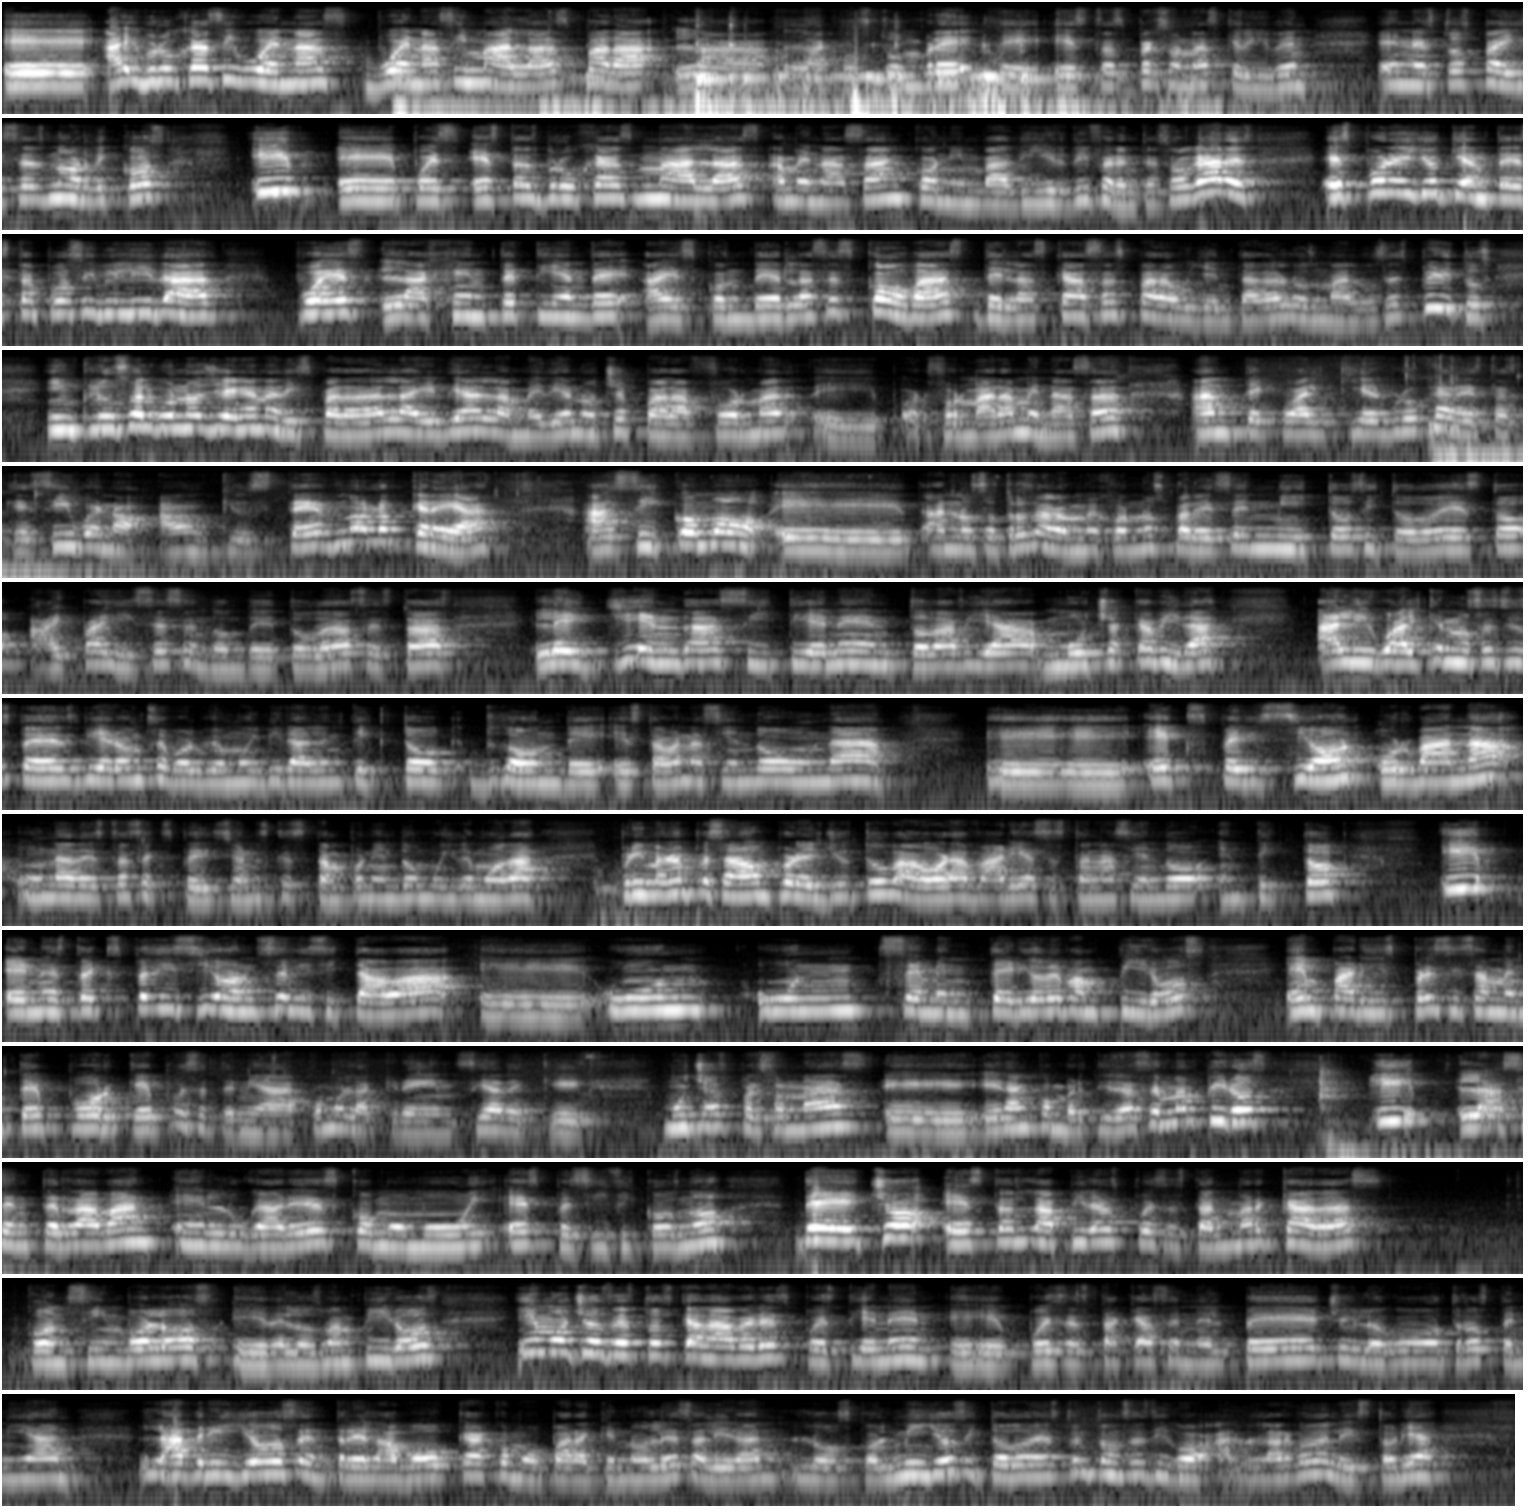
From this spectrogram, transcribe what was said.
Eh, hay brujas y buenas, buenas y malas para la, costumbre de estas personas que viven en estos países nórdicos. Y eh, pues estas brujas malas amenazan con invadir diferentes hogares. Es por ello que ante esta posibilidad, pues la gente tiende a esconder las escobas de las casas para ahuyentar a los malos espíritus. Incluso algunos llegan a disparar al aire a la medianoche para forma, eh, formar amenazas ante cualquier bruja de estas. Que sí, bueno, aunque usted no lo crea, Así como eh, a nosotros a lo mejor nos parecen mitos y todo esto, hay países en donde todas estas leyendas sí tienen todavía mucha cabida. Al igual que no sé si ustedes vieron, se volvió muy viral en TikTok, donde estaban haciendo una eh, expedición urbana, una de estas expediciones que se están poniendo muy de moda. Primero empezaron por el YouTube, ahora varias se están haciendo en TikTok y en esta expedición se visitaba eh, un, un, cementerio de vampiros en París precisamente porque pues se tenía como la creencia de que muchas personas eh, eran convertidas en vampiros y las enterraban en lugares como muy específicos, ¿no? De hecho, estas lápidas pues están marcadas con símbolos eh, de los vampiros y muchos de estos cadáveres pues tienen eh, pues estacas en el pecho y luego otros tenían ladrillos entre la boca como para que no le salieran los colmillos y todo esto. Entonces digo, a lo largo de la historia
